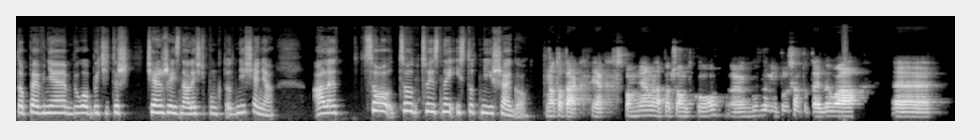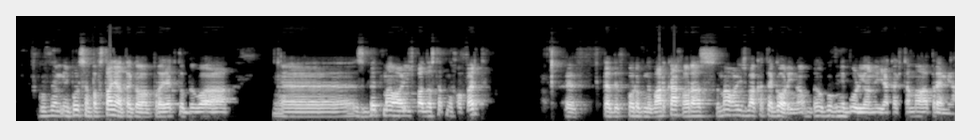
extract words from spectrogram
to pewnie byłoby ci też ciężej znaleźć punkt odniesienia. Ale co, co, co jest najistotniejszego? No to tak, jak wspomniałem na początku, e, głównym impulsem tutaj była głównym impulsem powstania tego projektu była e, zbyt mała liczba dostępnych ofert e, wtedy w porównywarkach oraz mała liczba kategorii. No, był głównie bulion i jakaś tam mała premia.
